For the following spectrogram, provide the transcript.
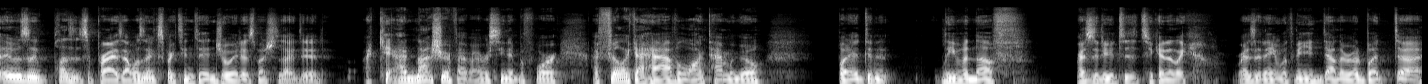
it was a pleasant surprise. I wasn't expecting to enjoy it as much as I did. I can't I'm not sure if I've ever seen it before. I feel like I have a long time ago, but it didn't leave enough residue to to kind of like resonate with me down the road, but uh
